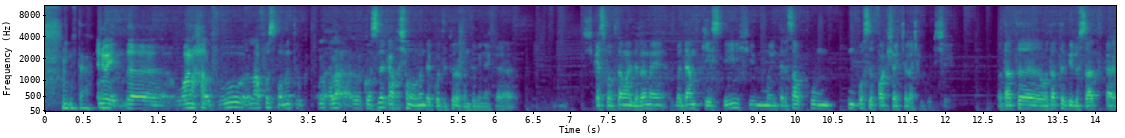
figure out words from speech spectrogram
da. Anyway, the One Half-ul a fost momentul, ăla, consider că a fost și un moment de cotitură pentru mine, că și că se mai devreme, vedeam chestii și mă interesau cum, cum pot să fac și aceleași lucruri. Și odată, odată virusat ca,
